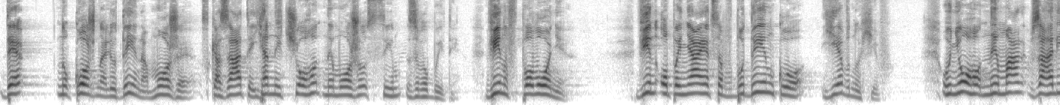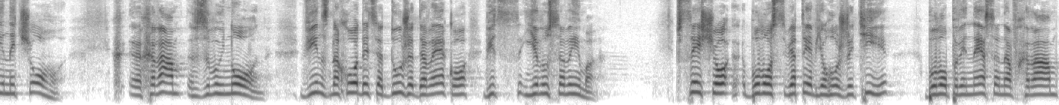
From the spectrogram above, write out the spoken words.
де ну, кожна людина може сказати, я нічого не можу з цим зробити. Він в полоні. Він опиняється в будинку євнухів. У нього нема взагалі нічого. Е, Храм зруйнований. Він знаходиться дуже далеко від Єрусалима. Все, що було святе в його житті, було принесено в храм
